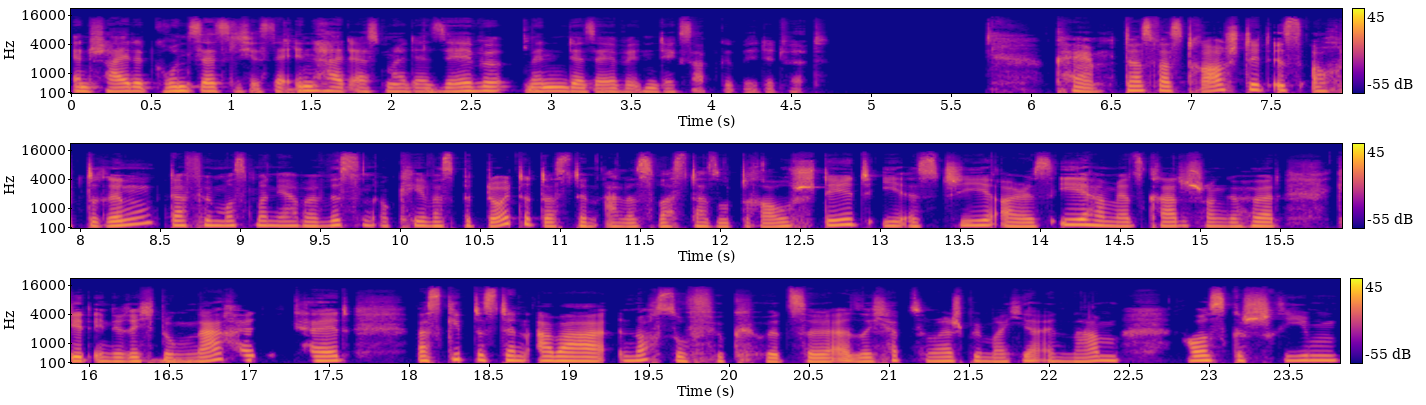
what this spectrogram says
entscheidet. Grundsätzlich ist der Inhalt erstmal derselbe, wenn derselbe Index abgebildet wird. Okay, das, was draufsteht, ist auch drin. Dafür muss man ja aber wissen, okay, was bedeutet das denn alles, was da so draufsteht? ESG, RSE, haben wir jetzt gerade schon gehört, geht in die Richtung Nachhaltigkeit. Was gibt es denn aber noch so für Kürzel? Also ich habe zum Beispiel mal hier einen Namen rausgeschrieben.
